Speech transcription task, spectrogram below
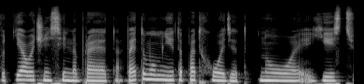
вот я очень сильно про это. Поэтому мне это подходит. Но есть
